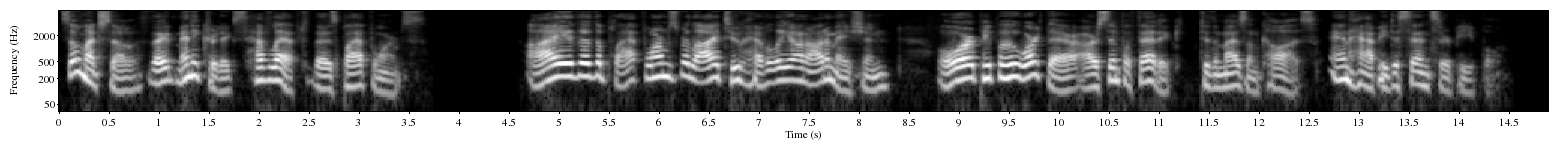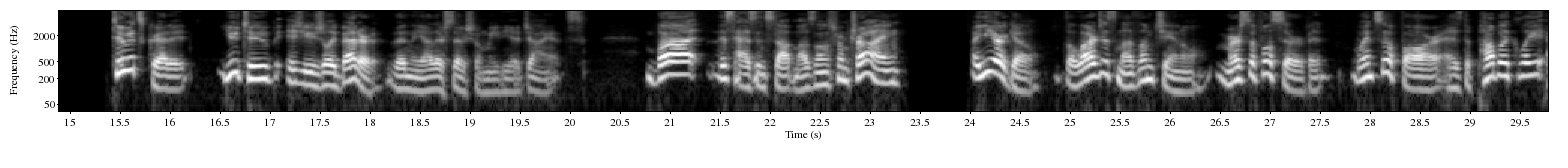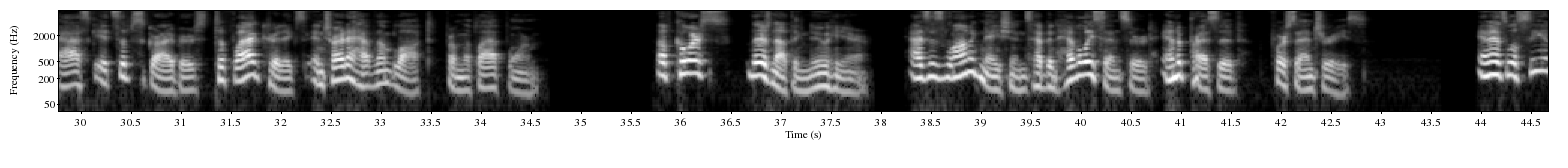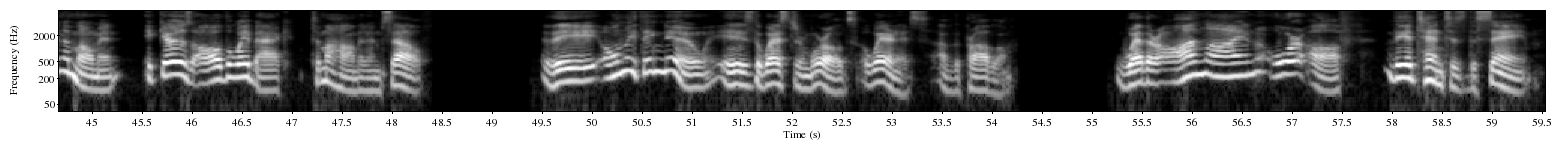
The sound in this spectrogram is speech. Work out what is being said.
So much so that many critics have left those platforms. Either the platforms rely too heavily on automation, or people who work there are sympathetic to the Muslim cause and happy to censor people. To its credit, YouTube is usually better than the other social media giants. But this hasn't stopped Muslims from trying. A year ago, the largest Muslim channel, Merciful Servant, went so far as to publicly ask its subscribers to flag critics and try to have them blocked from the platform. Of course, there's nothing new here. as Islamic nations have been heavily censored and oppressive for centuries. And as we'll see in a moment, it goes all the way back to Muhammad himself. The only thing new is the Western world's awareness of the problem. Whether online or off, the intent is the same.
